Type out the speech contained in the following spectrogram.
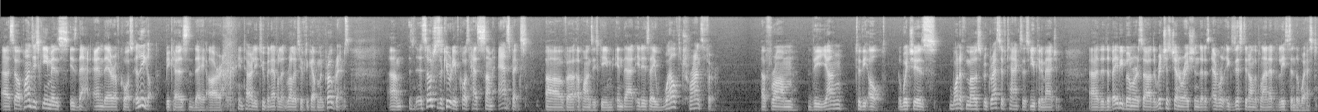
uh, so a Ponzi scheme is is that, and they're of course illegal because they are entirely too benevolent relative to government programs. Um, Social Security, of course, has some aspects of uh, a Ponzi scheme in that it is a wealth transfer from the young to the old, which is one of the most regressive taxes you can imagine. Uh, the, the, baby boomers are the richest generation that has ever existed on the planet, at least in the West.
